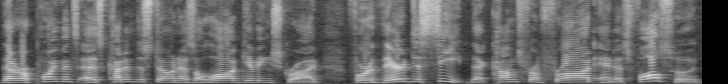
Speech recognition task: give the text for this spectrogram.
that are appointments as cut into stone as a law giving scribe for their deceit that comes from fraud and as falsehood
